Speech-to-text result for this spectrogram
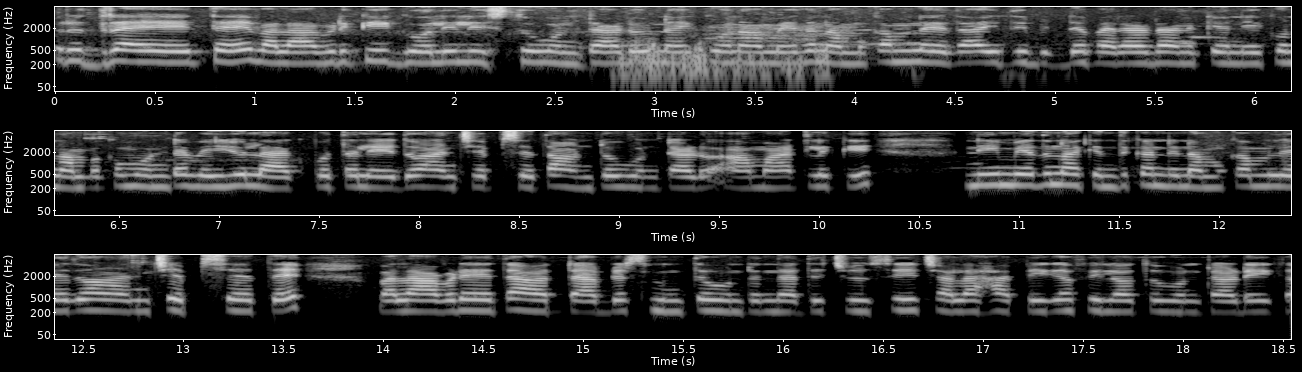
రుద్ర అయితే వాళ్ళ ఆవిడకి గోళీలు ఇస్తూ ఉంటాడు. నీకు నా మీద నమ్మకం లేదా? ఇది బిడ్డ పెరగడానికి నీకు నమ్మకం ఉంటే వెయ్యి లేకపోతే లేదు అని చెప్పేసి అంటూ ఉంటాడు. ఆ మాటలకి నీ మీద నాకు ఎందుకండి నమ్మకం లేదు అని చెప్పేసి వాళ్ళ ఆవిడ అయితే ఆ ట్యాబ్లెట్స్ మింగుతూ ఉంటుంది. అది చూసి చాలా హ్యాపీగా ఫీల్ అవుతూ ఉంటాడు. ఇక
